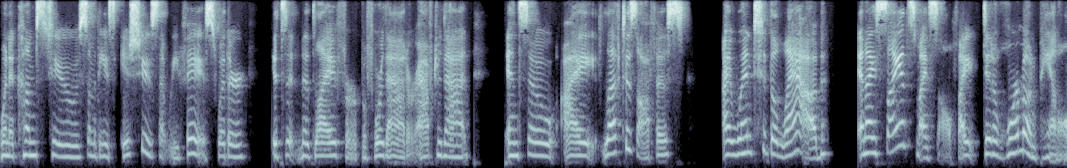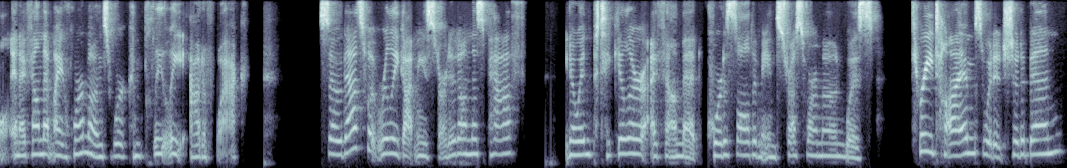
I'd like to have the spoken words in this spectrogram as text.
when it comes to some of these issues that we face, whether it's at midlife or before that or after that. And so I left his office. I went to the lab and I scienced myself. I did a hormone panel and I found that my hormones were completely out of whack. So that's what really got me started on this path. You know, in particular, I found that cortisol, the main stress hormone, was three times what it should have been.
